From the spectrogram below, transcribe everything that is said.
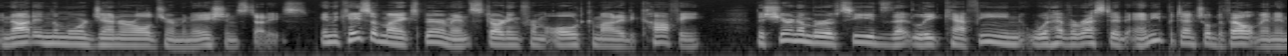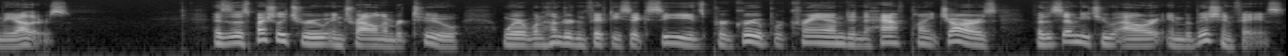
and not in the more general germination studies. In the case of my experiments starting from old commodity coffee, the sheer number of seeds that leak caffeine would have arrested any potential development in the others. This is especially true in trial number two, where 156 seeds per group were crammed into half pint jars for the 72 hour imbibition phase.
